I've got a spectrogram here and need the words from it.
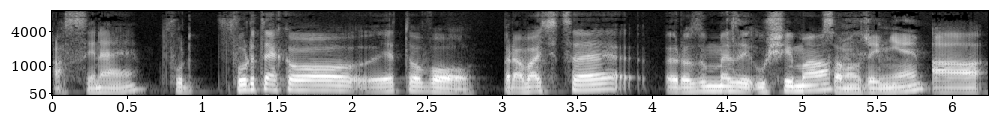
Asi ne. Furt, furt jako je to o pravačce, rozum mezi ušima. Samozřejmě. A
